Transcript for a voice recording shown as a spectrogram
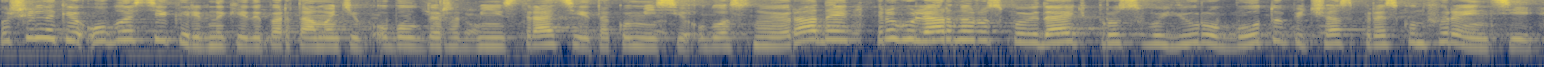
Очільники області, керівники департаментів облдержадміністрації та комісії обласної ради регулярно розповідають про свою роботу під час прес-конференції,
